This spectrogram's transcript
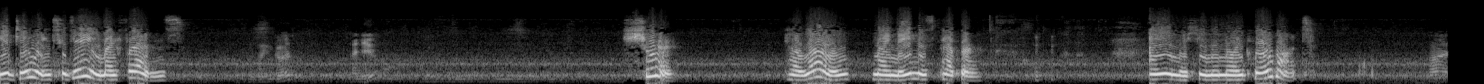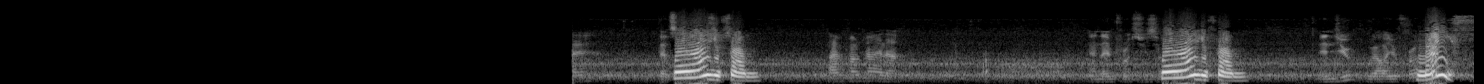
you doing today, my friends? Doing good. And you? Sure. Hello, my name is Pepper. I am a humanoid robot. Hi. That's Where are you from? I'm from China. And I'm from Switzerland. Where are you from? And you? Where are you from? Nice.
